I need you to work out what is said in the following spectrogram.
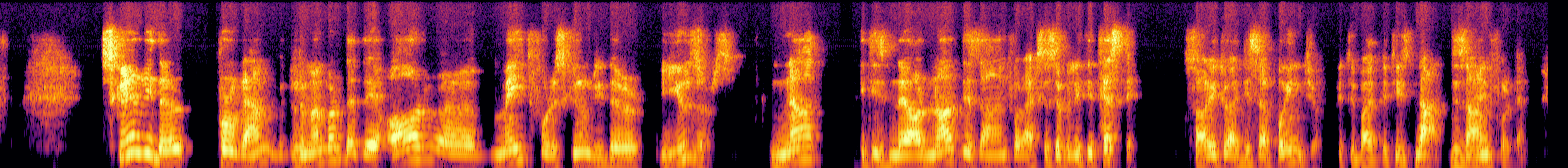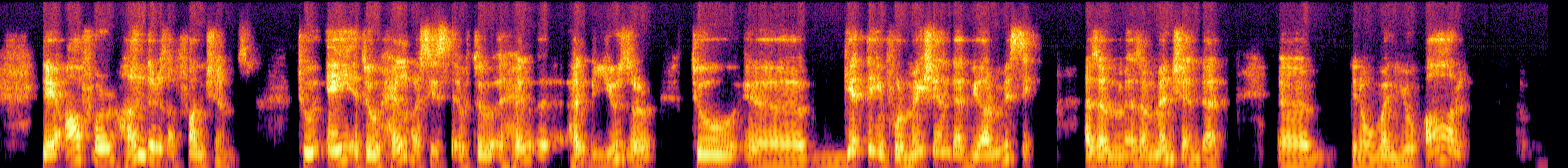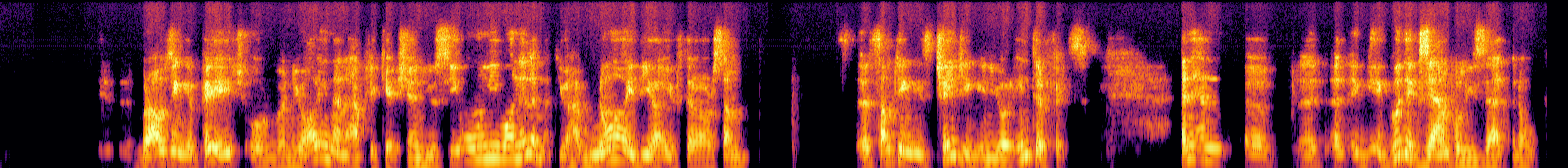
Screen reader program, remember that they are uh, made for screen reader users, not, it is, they are not designed for accessibility testing sorry to disappoint you, but it is not designed for them. They offer hundreds of functions to a to help assist to help help user to uh, get the information that we are missing. As I as I mentioned that uh, you know when you are browsing a page or when you are in an application, you see only one element. You have no idea if there are some uh, something is changing in your interface. And, and, uh, uh, and a, good example is that, you know,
